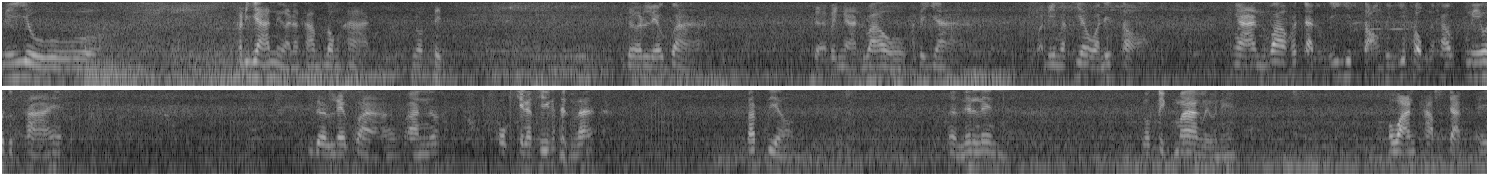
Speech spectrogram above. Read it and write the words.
นนี้อยู่พัทยาเหนือนะครับ ลงหาดรถติด เดินเร็วกว่า เดินไปงานว่าวพัทยา วันนี้มาเที่ยววันที่สองงานว่าวเขาจัดวันที่ยี่สิบสองถึงยี่สิบหกนะครับพรุ่งนี้วันสุดท้าย เดินเร็วกว่าวันหกเจ็ดนาทีก็ถึงแล้วแป๊บเดียวเดินเล่นๆรถติดมากเลยวันนี้ มื่อวานขับจากไอ้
